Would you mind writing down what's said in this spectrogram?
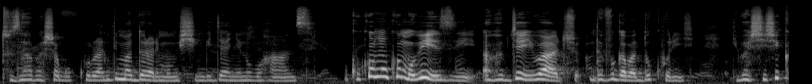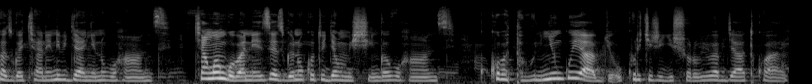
tuzabasha gukurura andi madolari mu mishinga ijyanye n'ubuhanzi. Kuko nk'uko mubizi ababyeyi bacu ndavuga abadukuriye ntibashishikazwa cyane n'ibijyanye n'ubuhanzi cyangwa ngo banezezwe n'uko tujya mu mishinga y'ubuhanzi kuko batabona inyungu yabyo ukurikije igishoro biba byatwaye.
